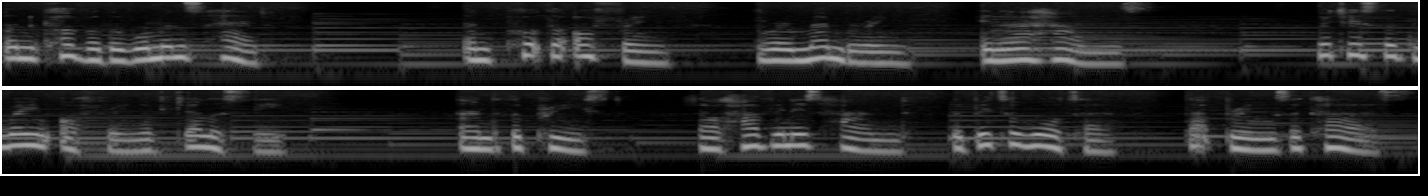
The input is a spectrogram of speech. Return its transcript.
uncover the woman's head, and put the offering for remembering in her hands, which is the grain offering of jealousy. And the priest shall have in his hand the bitter water that brings a curse.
